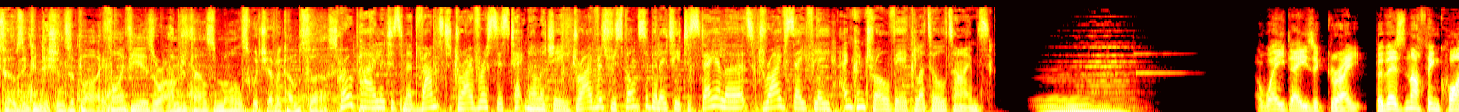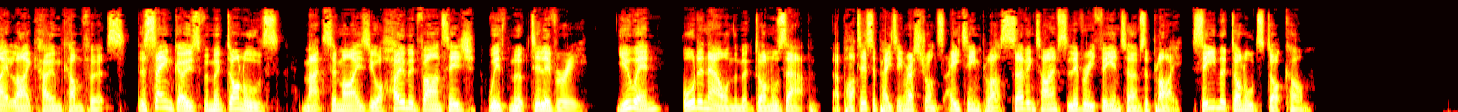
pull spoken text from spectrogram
Terms and conditions apply. Five years or 100,000 miles, whichever comes first. ProPilot is an advanced driver assist technology. Driver's responsibility to stay alert, drive safely, and control vehicle at all times. Away days are great, but there's nothing quite like home comforts. The same goes for McDonald's. Maximize your home advantage with McDelivery. You in? Order now on the McDonald's app. At participating restaurants, 18 plus, serving times, delivery fee, and terms apply. See McDonald's.com.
